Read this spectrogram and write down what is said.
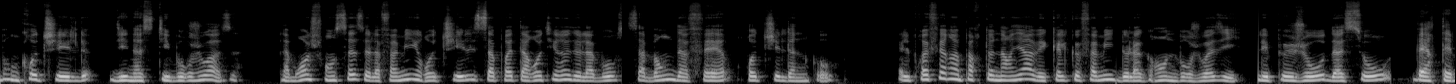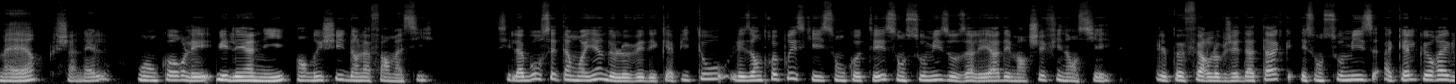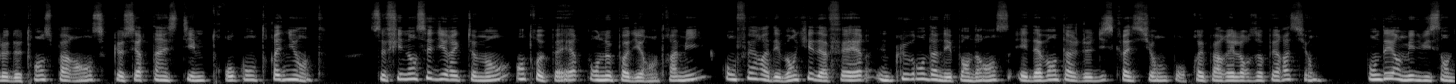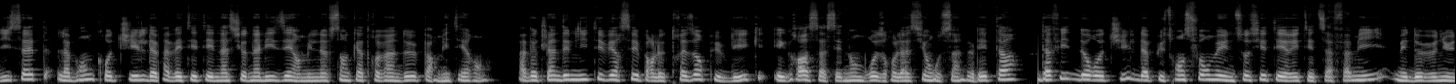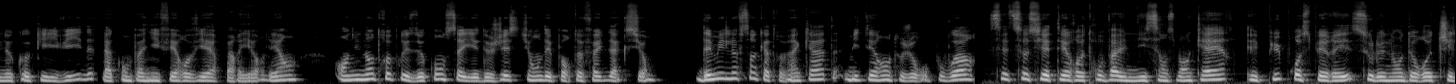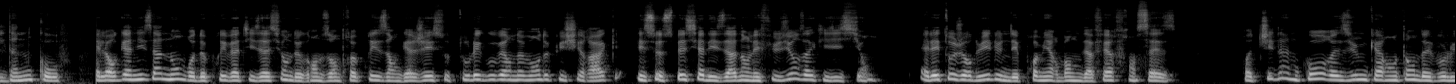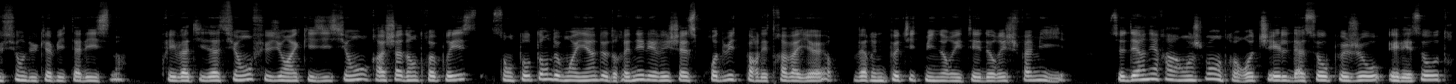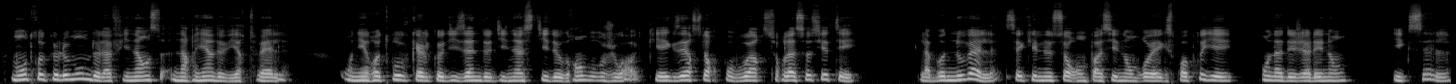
Banque Rothschild, dynastie bourgeoise. La branche française de la famille Rothschild s'apprête à retirer de la bourse sa banque d'affaires Rothschild Co. Elle préfère un partenariat avec quelques familles de la grande bourgeoisie, les Peugeot, Dassault, Berthemer, Chanel ou encore les Villéani, enrichis dans la pharmacie. Si la bourse est un moyen de lever des capitaux, les entreprises qui y sont cotées sont soumises aux aléas des marchés financiers. Elles peuvent faire l'objet d'attaques et sont soumises à quelques règles de transparence que certains estiment trop contraignantes. Se financer directement, entre pairs, pour ne pas dire entre amis, confère à des banquiers d'affaires une plus grande indépendance et davantage de discrétion pour préparer leurs opérations. Fondée en 1817, la banque Rothschild avait été nationalisée en 1982 par Mitterrand. Avec l'indemnité versée par le Trésor public et grâce à ses nombreuses relations au sein de l'État, David de Rothschild a pu transformer une société héritée de sa famille, mais devenue une coquille vide, la compagnie ferroviaire Paris-Orléans, en une entreprise de conseil et de gestion des portefeuilles d'actions. Dès 1984, Mitterrand toujours au pouvoir, cette société retrouva une licence bancaire et put prospérer sous le nom de Rothschild Co. Elle organisa nombre de privatisations de grandes entreprises engagées sous tous les gouvernements depuis Chirac et se spécialisa dans les fusions-acquisitions. Elle est aujourd'hui l'une des premières banques d'affaires françaises. Rothschild Co résume 40 ans d'évolution du capitalisme. Privatisation, fusion-acquisition, rachat d'entreprises sont autant de moyens de drainer les richesses produites par les travailleurs vers une petite minorité de riches familles. Ce dernier arrangement entre Rothschild, Dassault, Peugeot et les autres montre que le monde de la finance n'a rien de virtuel. On y retrouve quelques dizaines de dynasties de grands bourgeois qui exercent leur pouvoir sur la société. La bonne nouvelle, c'est qu'ils ne seront pas si nombreux à exproprier. On a déjà les noms. XL.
